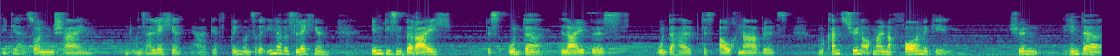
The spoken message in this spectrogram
wie der Sonnenschein und unser Lächeln. Ja, wir bringen unser inneres Lächeln in diesen Bereich des Unterleibes, unterhalb des Bauchnabels. Und du kannst schön auch mal nach vorne gehen, schön hinter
